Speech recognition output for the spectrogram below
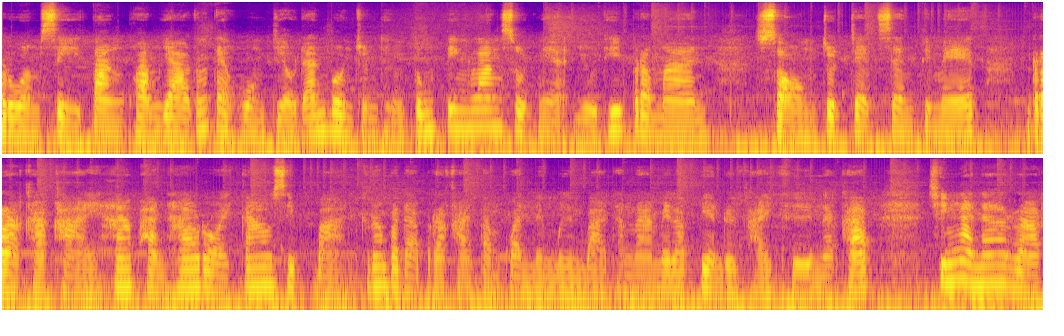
รวม 4 ตังความยาวตั้งแต่ห่วงเกี่ยวด้านบนจนถึงตุ้งติ้งล่างสุดเนี่ย อยู่ที่ประมาณ 2.7 เซนติเมตร ราคาขาย 5,590 บาท เครื่องประดับราคาต่ำกว่า 10,000 บาท ทางร้านไม่รับเปลี่ยนหรือขายคืนนะครับ ชิ้นงานน่ารัก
